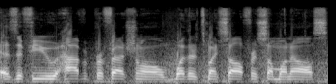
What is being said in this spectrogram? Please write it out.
as if you have a professional, whether it's myself or someone else,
